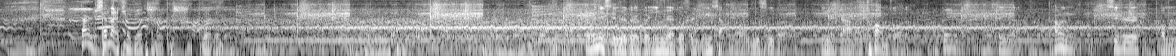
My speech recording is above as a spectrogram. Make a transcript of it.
但是你现在听觉得太牛逼了。对对对。因为那些乐队和音乐都是影响了无数的音乐家来创作的很根源。根源。他们其实我们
